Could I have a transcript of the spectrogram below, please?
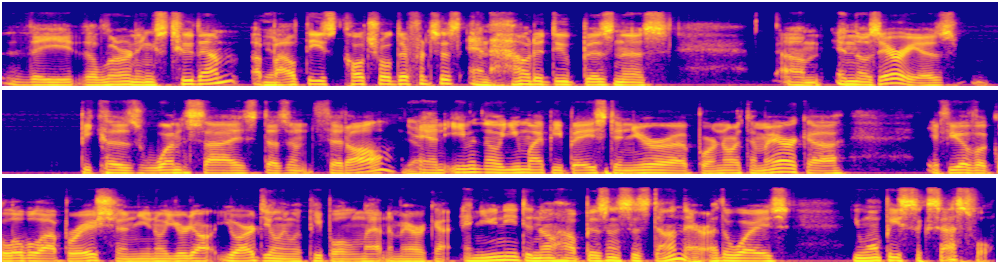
the the learnings to them about yeah. these cultural differences and how to do business um, in those areas because one size doesn't fit all yeah. and even though you might be based in Europe or North America if you have a global operation you know you're you are dealing with people in Latin America and you need to know how business is done there otherwise you won't be successful.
